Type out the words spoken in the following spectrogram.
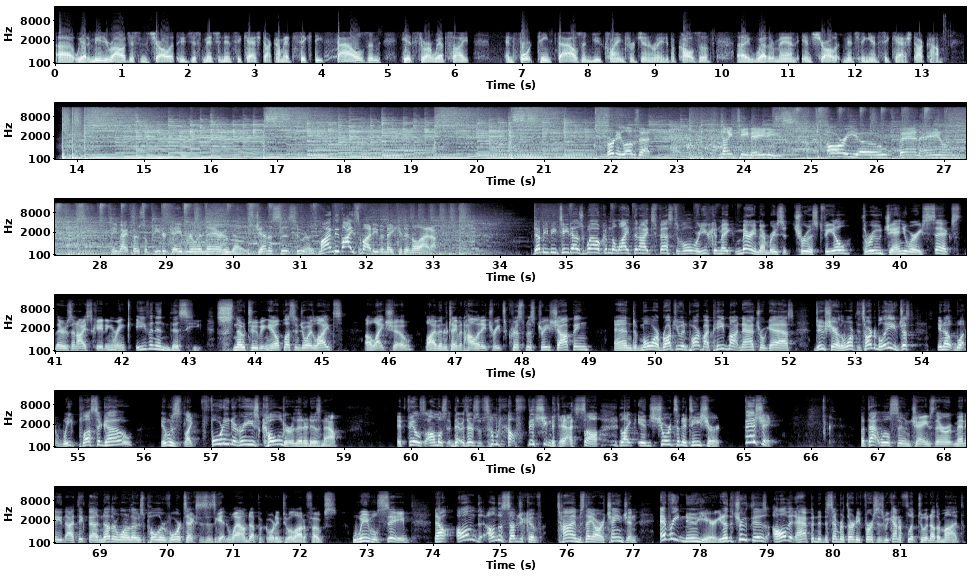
Uh, we had a meteorologist in Charlotte who just mentioned nccash.com had 60,000 hits to our website and 14,000 new claims were generated because of a weatherman in Charlotte mentioning nccash.com. Bernie loves that 1980s REO Van Halen. He might throw some Peter Gabriel in there. Who knows? Genesis. Who knows? Miami Vice might even make it in the lineup. WBT does welcome the Light the Knights Festival, where you can make merry memories at Truist Field through January 6th. There's an ice skating rink, even in this heat. Snow tubing hill, plus enjoy lights, a light show, live entertainment, holiday treats, Christmas tree shopping, and more. Brought to you in part by Piedmont Natural Gas. Do share the warmth. It's hard to believe. Just, you know, what, week plus ago, it was like 40 degrees colder than it is now. It feels almost there, there's someone out fishing today. I saw like in shorts and a t-shirt fishing. But that will soon change. There are many. I think that another one of those polar vortexes is getting wound up, according to a lot of folks. We will see. Now, on the, on the subject of times they are changing, every new year, you know, the truth is, all that happened to December 31st is we kind of flip to another month.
